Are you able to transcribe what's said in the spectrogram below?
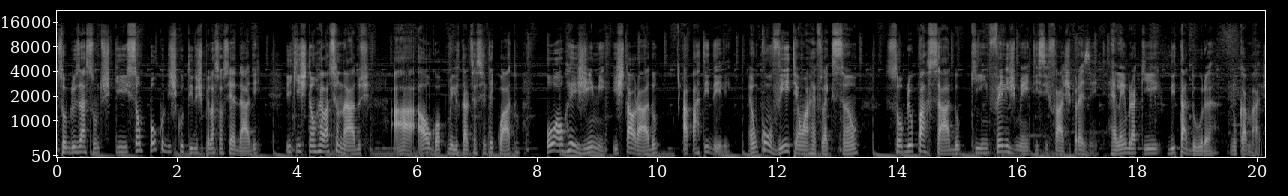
sobre os assuntos que são pouco discutidos pela sociedade e que estão relacionados a, ao golpe militar de 64 ou ao regime instaurado a partir dele. É um convite a uma reflexão sobre o passado que infelizmente se faz presente. Relembro aqui ditadura nunca mais.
